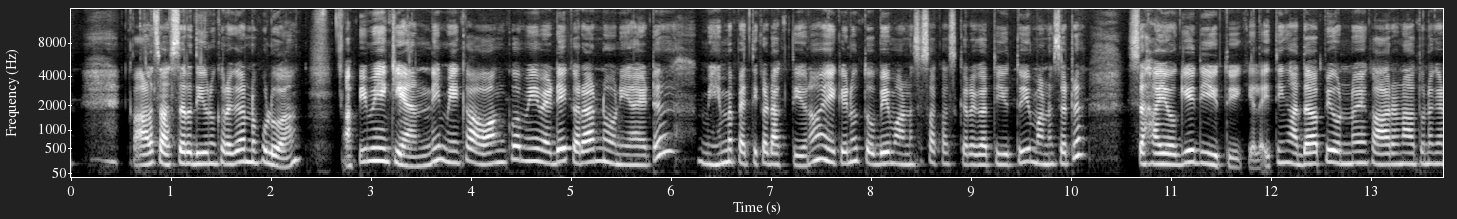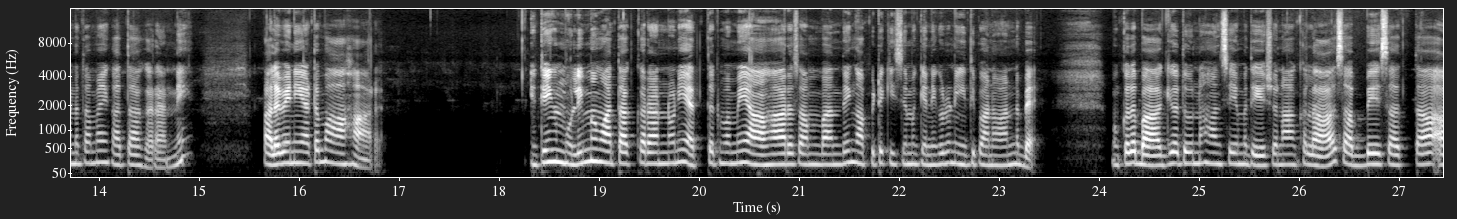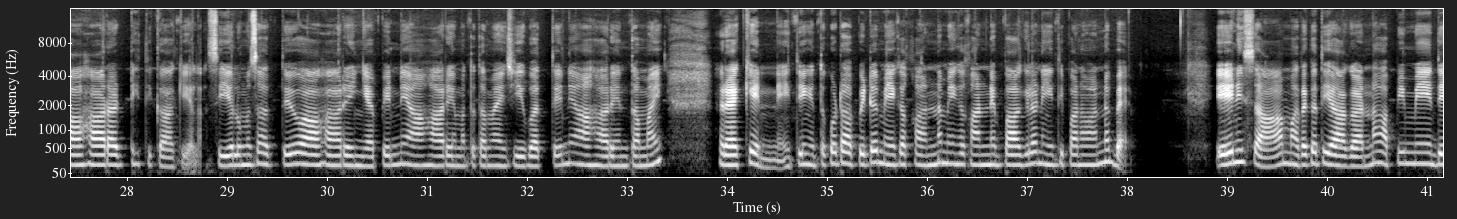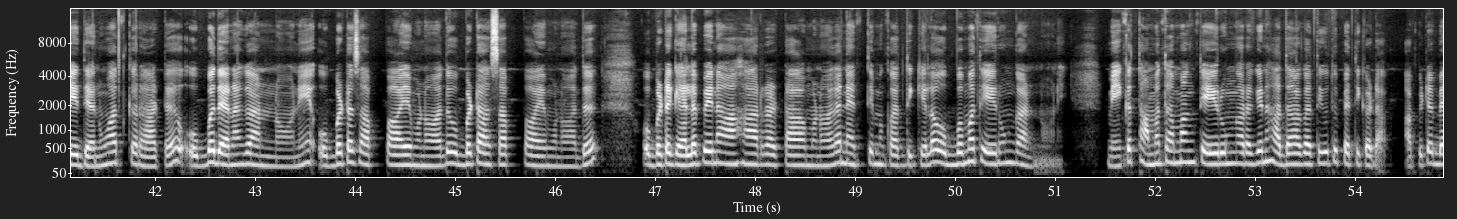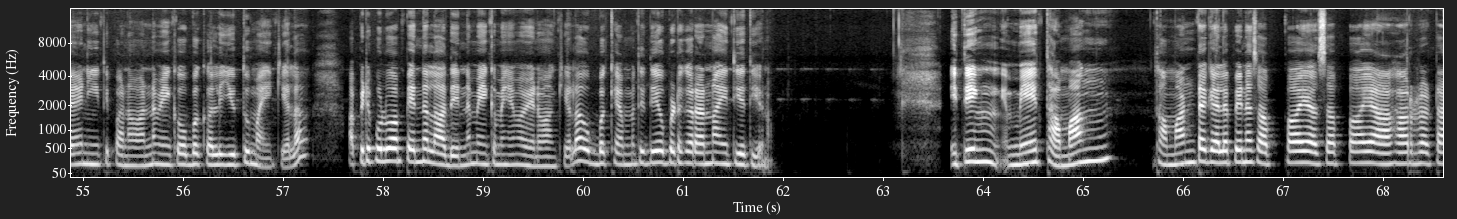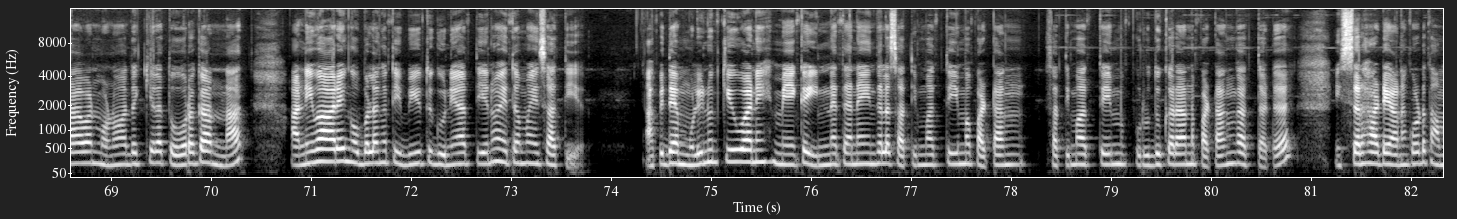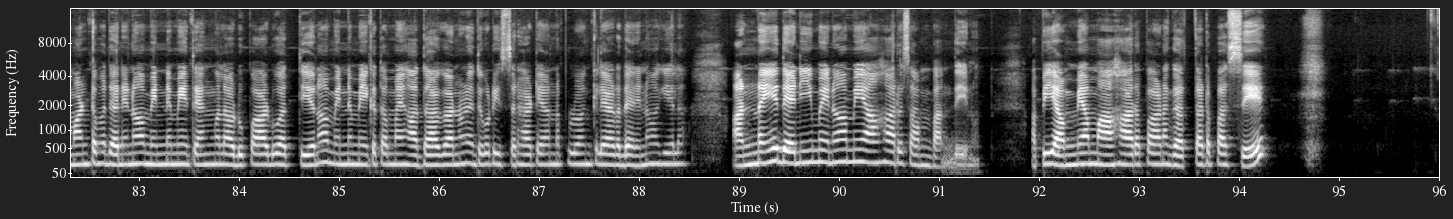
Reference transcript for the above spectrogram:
කාල සසර දියුණු කරගන්න පුළුවන්. අපි මේ කියන්නේ මේක අවංකව මේ වැඩේ කරන්න ඕනි අයට මෙහෙම පැතිකඩක් තියෙනවා. ඒකෙනුත් ඔබේ මනස සකස් කරගත යුතුයි. මනසට සහයෝගය දිය යුතුයි කියලා. ඉතින් අද අපි ඔන්න ඔය කාරණා තුන ගැන තමයි කතා කරන්නේ. පළවෙනියටම ආහාර. ඉතින් මුලින්ම මතක් කරන්න ඕනි ඇත්තටම මේ ආහාර සම්බන්ධයෙන් අපිට කිසිම කෙනෙකුට නීති පනවන්න බෑ. මොකද භාග්‍යවතුන් වහන්සේම දේශනා කළා සබ්බේ සත්තා ආහාරට්ඨිතිකා කියලා. සියලුම සත්වයෝ ආහාරයෙන් යැපෙන්නේ ආහාරය මත තමයි ජීවත් වෙන්නේ ආහාරයෙන් තමයි රැකෙන්නේ. ඉතින් එතකොට අපිට මේක කන්න මේක කන්න එපා කියලා නීති පනවන්න බෑ. ඒ නිසා මතක තියාගන්න අපි මේ දේ දැනුවත් කරාට ඔබ දැනගන්න ඕනේ ඔබට සප්පාය මොනවද ඔබට අසප්පාය මොනවද ඔබට ගැළපෙන ආහාර රටාව මොනවද නැත්te මොකද්ද කියලා ඔබම තේරුම් ගන්න ඕනේ. මේක තම තමන් තේරුම් අරගෙන හදාගත යුතු පැතිකඩක්. අපිට බෑ නීති පනවන්න මේක ඔබ කළ යුතුමයි කියලා. අපිට පුළුවන් පෙන්නලා දෙන්න මේක මෙහෙම වෙනවා කියලා. ඔබ කැමති දේ ඔබට කරන්න අයිතිය තියෙනවා. ඉතින් මේ තමන් තමන්ට ගැළපෙන සප්පාය අසප්පාය ආහාර රටාවන් මොනවද කියලා තෝරගන්නත් අනිවාර්යෙන් ඔබ ළඟ තිබිය යුතු ගුණයක් තියෙනවා ඒ තමයි සතිය. අපි දැන් මුලිනුත් කිව්වනේ මේක ඉන්න තැන ඉඳලා සතිමත් වීම පටන් සතිමත් වීම පුරුදු කරන්න පටන් ගත්තට ඉස්සරහට යනකොට Tamanටම දැනෙනවා මෙන්න මේ තැන්වල අඩුපාඩුවක් තියෙනවා මෙන්න මේක තමයි හදා ගන්න ඕනේ එතකොට ඉස්සරහට යන්න පුළුවන් කියලා යාට දැනෙනවා කියලා. අන්න ඒ දැනීම එනවා මේ ආහාර සම්බන්ධේනොත්. අපි යම් යම් ආහාර පාන ගත්තට පස්සේ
